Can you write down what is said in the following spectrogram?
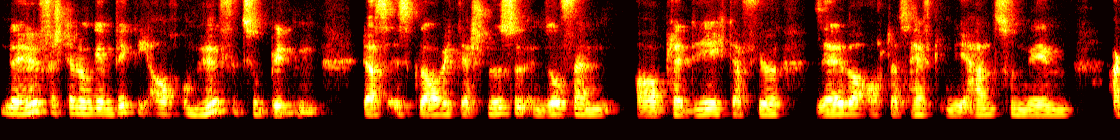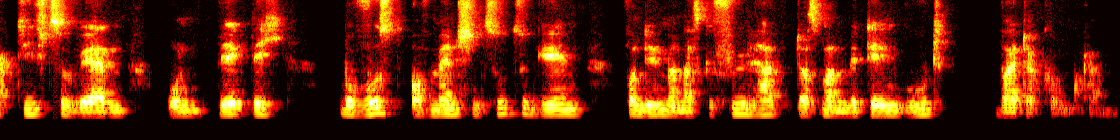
eine Hilfestellung geben, wirklich auch um Hilfe zu bitten. Das ist, glaube ich, der Schlüssel. Insofern oh, plädiere ich dafür, selber auch das Heft in die Hand zu nehmen, aktiv zu werden und wirklich bewusst auf Menschen zuzugehen, von denen man das Gefühl hat, dass man mit denen gut weiterkommen kann.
